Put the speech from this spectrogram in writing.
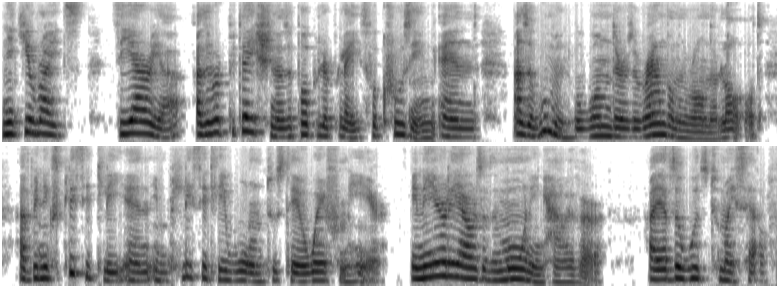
Nikki writes, the area has a reputation as a popular place for cruising and, as a woman who wanders around on her own a lot, I've been explicitly and implicitly warned to stay away from here. In the early hours of the morning, however, I have the woods to myself.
